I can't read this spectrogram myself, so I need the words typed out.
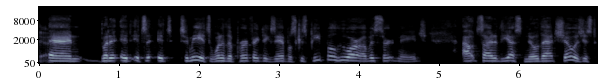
Yeah. and but it, it's it's to me it's one of the perfect examples because people who are of a certain age outside of the us know that show is just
